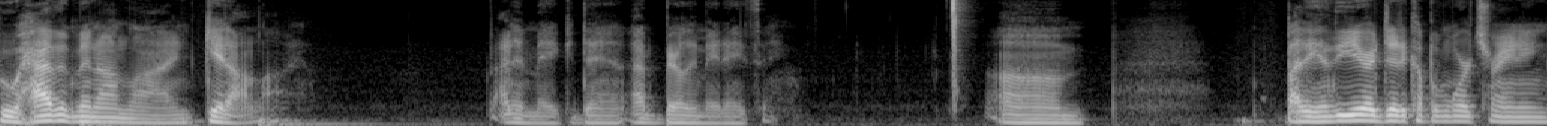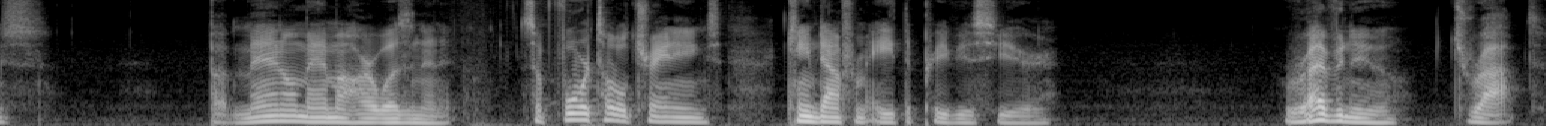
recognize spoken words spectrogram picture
who haven't been online get online. I didn't make a damn i barely made anything. Um by the end of the year i did a couple more trainings but man oh man my heart wasn't in it. So four total trainings came down from eight the previous year. Revenue dropped.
